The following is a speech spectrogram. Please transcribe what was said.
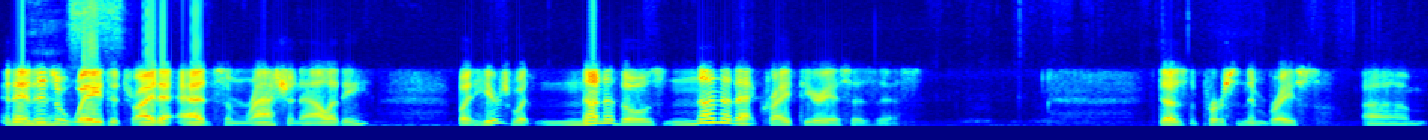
and it yes. is a way to try to add some rationality. But here's what none of those, none of that criteria says this. Does the person embrace, um,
